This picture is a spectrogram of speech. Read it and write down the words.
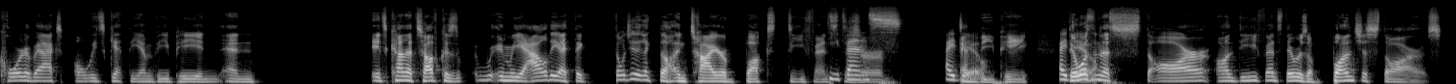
quarterbacks always get the MVP and and it's kind of tough cuz in reality I think don't you think like the entire Bucks defense, Defense, I do. MVP. I There do. wasn't a star on defense. There was a bunch of stars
